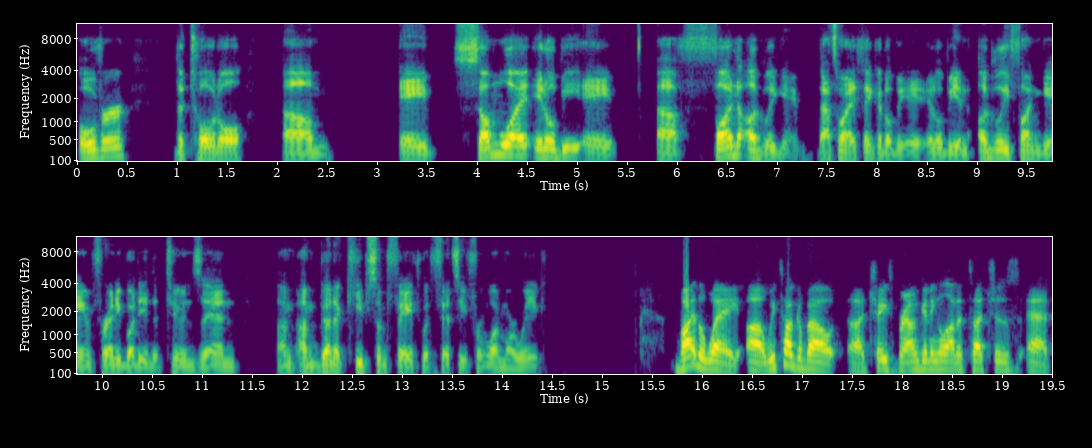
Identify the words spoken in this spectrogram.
over the total. Um, a somewhat, it'll be a uh, fun, ugly game. That's what I think it'll be. It'll be an ugly, fun game for anybody that tunes in. I'm, I'm going to keep some faith with Fitzy for one more week. By the way, uh, we talk about uh, Chase Brown getting a lot of touches at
